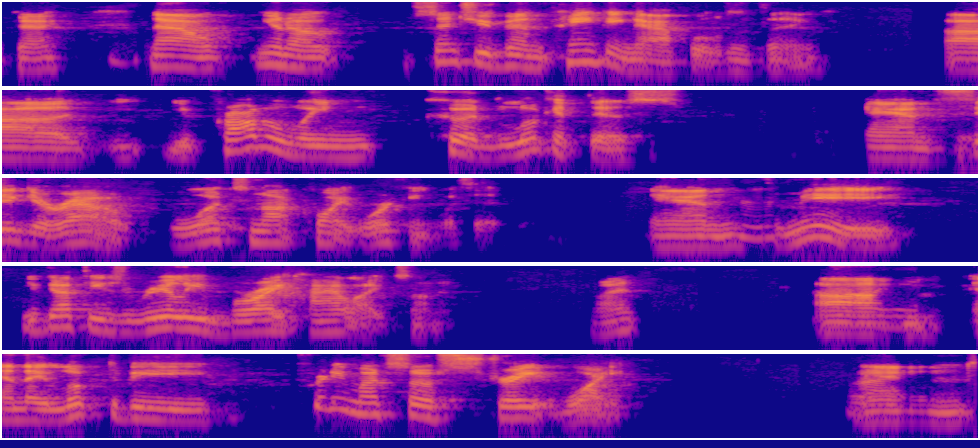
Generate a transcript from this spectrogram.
Okay. Now, you know, since you've been painting apples and things, uh, you probably could look at this and figure out what's not quite working with it. And Mhm. for me, you've got these really bright highlights on it, right? Oh. Um, and they look to be pretty much so straight white. Right. And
